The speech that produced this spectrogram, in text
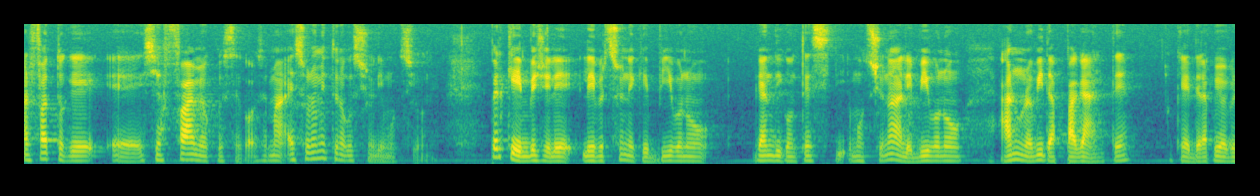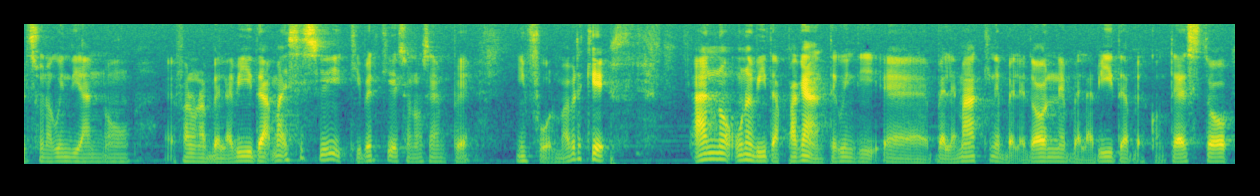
al fatto che eh, si ha fame o queste cose, ma è solamente una questione di emozione. Perché invece le, le persone che vivono grandi contesti emozionali, vivono, hanno una vita appagante, ok, della prima persona, quindi hanno eh, fanno una bella vita, ma gli stessi ricchi perché sono sempre in forma? Perché hanno una vita appagante, quindi eh, belle macchine, belle donne, bella vita, bel contesto,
